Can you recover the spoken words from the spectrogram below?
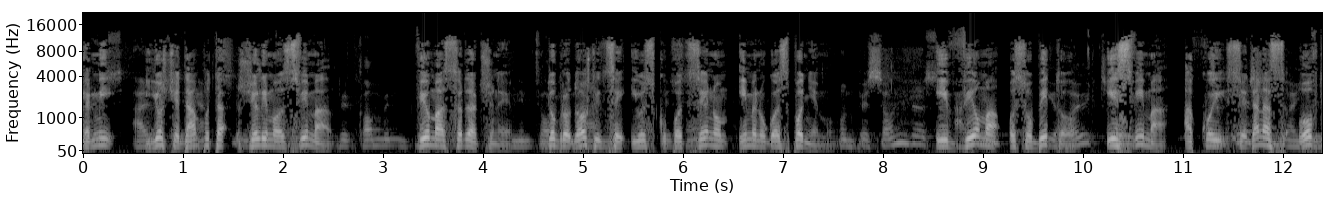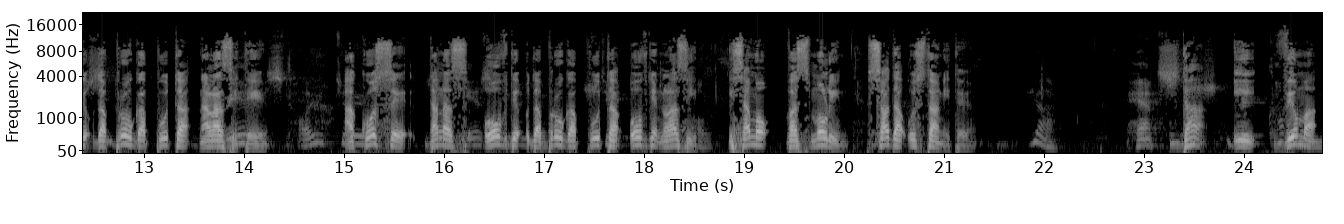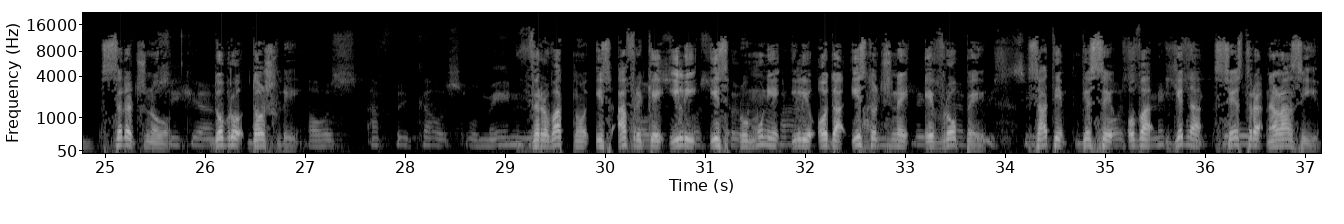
Jer mi još jedan puta želimo svima veoma srdačne dobrodošlice i u skupocenom imenu gospodnjemu. I veoma osobito i svima, a koji se danas ovdje od prvoga puta nalazite. Ako se danas ovdje od prvoga puta ovdje nalazi i samo vas molim, sada ustanite. Da, i veoma srdačno dobro došli verovatno iz Afrike ili iz Rumunije ili od istočne Europe, zatim gdje se ova jedna sestra nalazi,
